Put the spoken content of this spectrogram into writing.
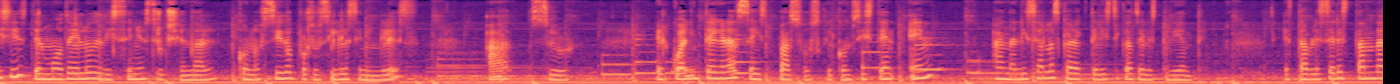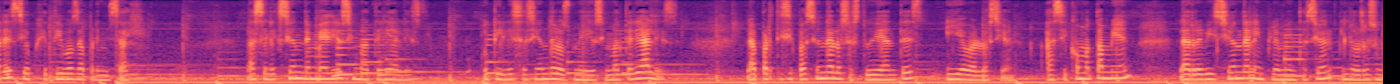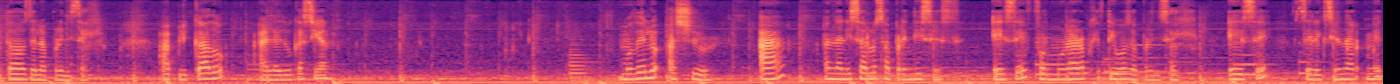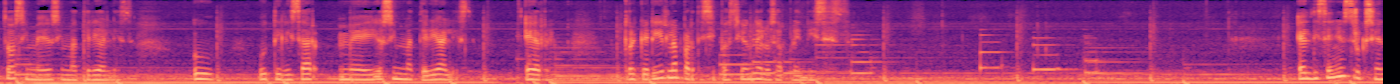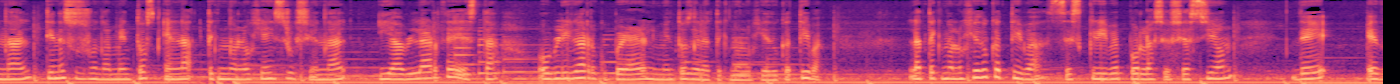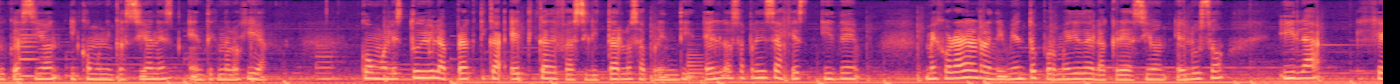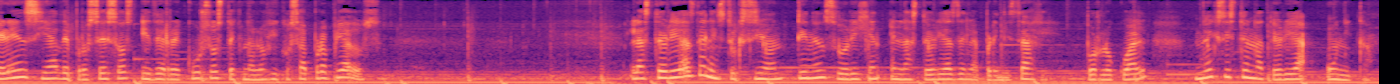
Análisis del modelo de diseño instruccional, conocido por sus siglas en inglés, ASUR, el cual integra seis pasos que consisten en analizar las características del estudiante, establecer estándares y objetivos de aprendizaje, la selección de medios y materiales, utilización de los medios y materiales, la participación de los estudiantes y evaluación, así como también la revisión de la implementación y los resultados del aprendizaje, aplicado a la educación. Modelo Assure. A. Analizar los aprendices. S. Formular objetivos de aprendizaje. S. Seleccionar métodos y medios y materiales. U. Utilizar medios y materiales. R. Requerir la participación de los aprendices. El diseño instruccional tiene sus fundamentos en la tecnología instruccional y hablar de esta obliga a recuperar elementos de la tecnología educativa. La tecnología educativa se escribe por la Asociación de Educación y Comunicaciones en Tecnología, como el estudio y la práctica ética de facilitar los, los aprendizajes y de mejorar el rendimiento por medio de la creación, el uso y la gerencia de procesos y de recursos tecnológicos apropiados. Las teorías de la instrucción tienen su origen en las teorías del aprendizaje, por lo cual no existe una teoría única.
